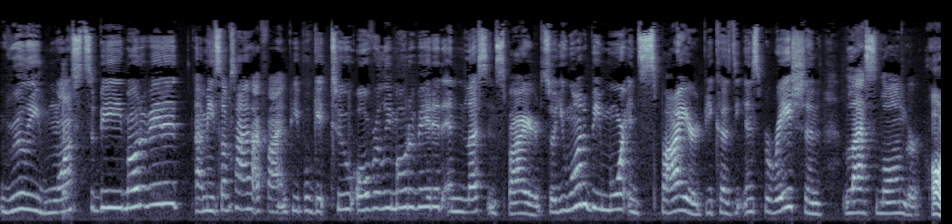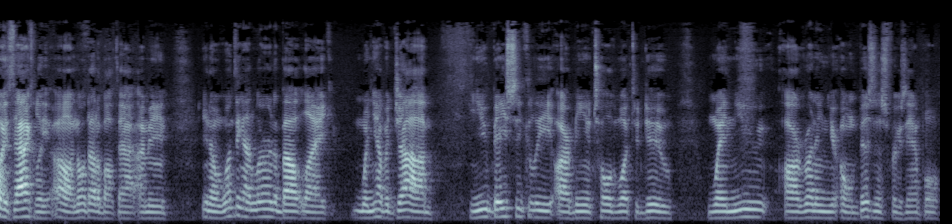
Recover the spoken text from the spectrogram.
really wants to be motivated. I mean, sometimes I find people get too overly motivated and less inspired. So you want to be more inspired because the inspiration lasts longer. Oh, exactly. Oh, no doubt about that. I mean, you know, one thing I learned about like when you have a job, you basically are being told what to do. When you are running your own business, for example,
